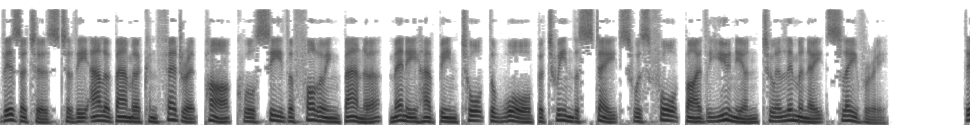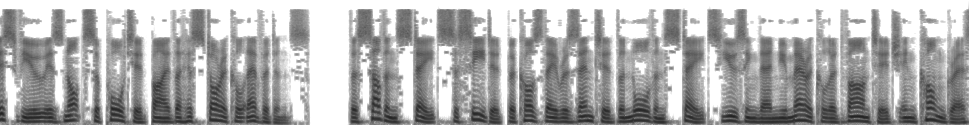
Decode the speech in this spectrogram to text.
Visitors to the Alabama Confederate Park will see the following banner Many have been taught the war between the states was fought by the Union to eliminate slavery. This view is not supported by the historical evidence. The southern states seceded because they resented the northern states using their numerical advantage in Congress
